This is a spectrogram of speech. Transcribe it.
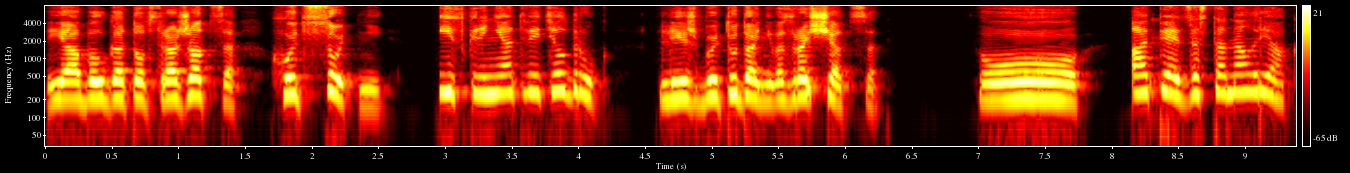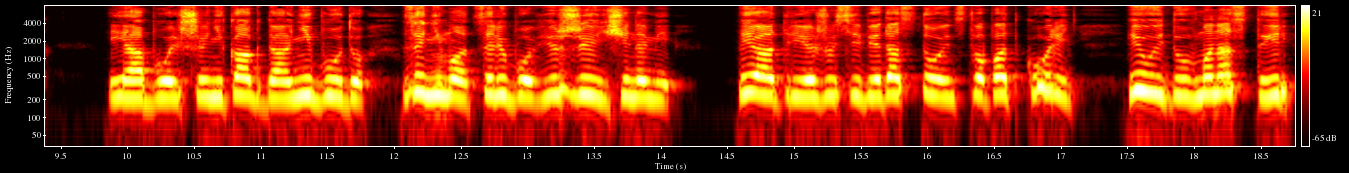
Я был готов сражаться хоть сотней, искренне ответил друг, лишь бы туда не возвращаться. О, опять застонал Ряк. Я больше никогда не буду заниматься любовью с женщинами. Я отрежу себе достоинство под корень и уйду в монастырь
